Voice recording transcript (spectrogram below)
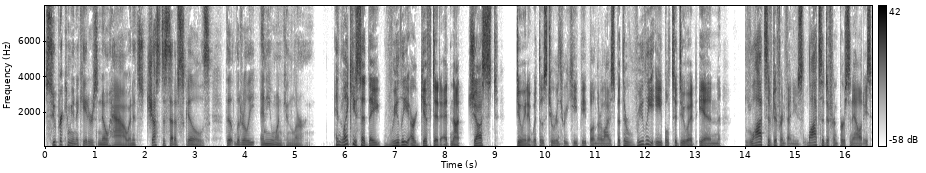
Super communicators know how, and it's just a set of skills that literally anyone can learn. And like you said, they really are gifted at not just doing it with those two or three key people in their lives, but they're really able to do it in lots of different venues, lots of different personalities.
